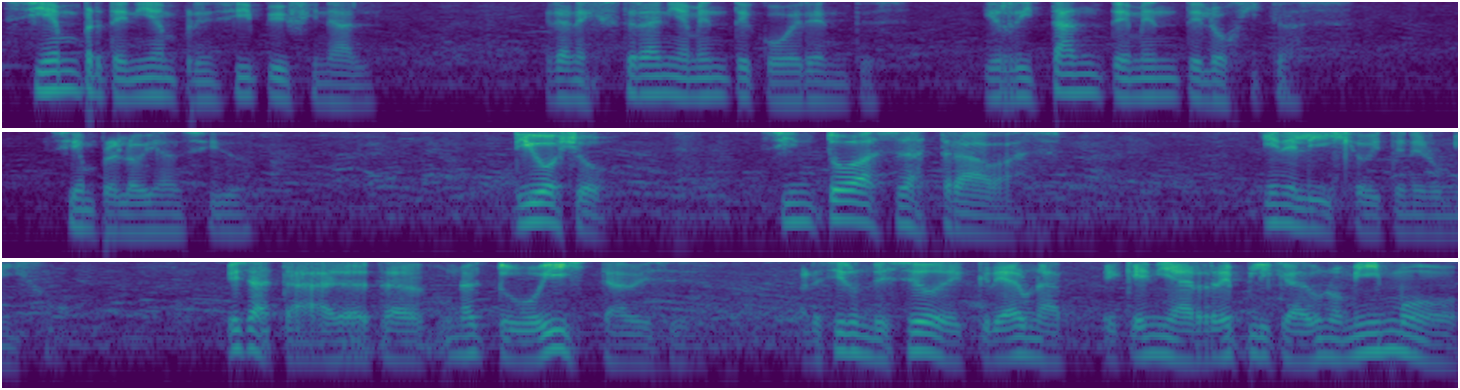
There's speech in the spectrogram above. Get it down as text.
siempre tenían principio y final. Eran extrañamente coherentes, irritantemente lógicas siempre lo habían sido. Digo yo, sin todas esas trabas, ¿quién elige hoy tener un hijo? Es hasta, un acto egoísta a veces. Pareciera un deseo de crear una pequeña réplica de uno mismo,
